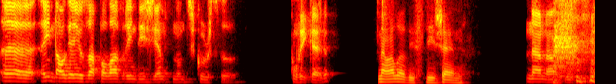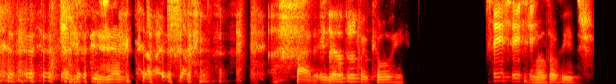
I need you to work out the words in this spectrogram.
ah, ainda alguém usar a palavra indigente num discurso corriqueiro. Não, ela disse digene. Não, não, disse. Está bem, está bem. Para, Isto é eu- outro- foi o que eu ouvi. Sim, sim, Os sim. meus ouvidos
